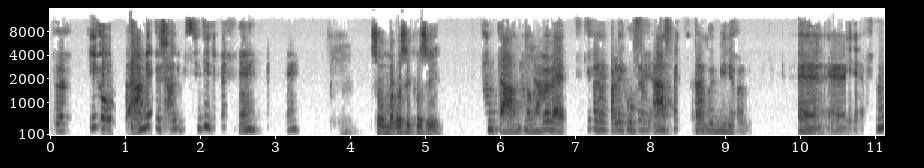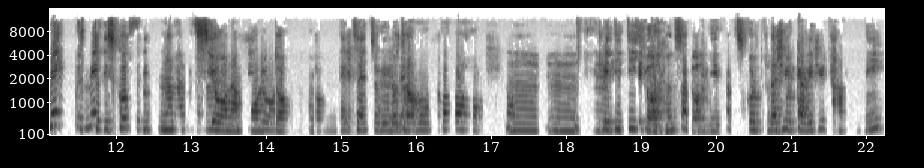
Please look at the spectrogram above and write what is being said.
eh, io, a me questo, mi sentite bene? Insomma, così così. Non tanto, ma vabbè, io ho le cuffie. Ah, aspetta, tolgo il video. Eh, eh, a me questo discorso non appassiona molto, nel senso che lo trovo un po' mm, mm, ripetitivo, non so come dire, ascolto da circa 20 anni,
